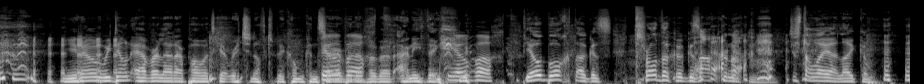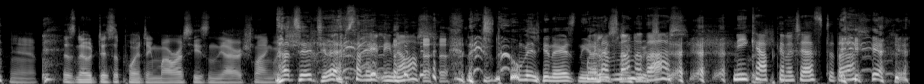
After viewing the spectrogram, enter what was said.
you know, we don't ever let our poets get rich enough to become conservative about anything. Beobacht. Beobacht agus trodach agus acronach. Mm. Just the way I like them. Yeah. There's no disappointing Morrissey's in the Irish language. That's it, yeah. Absolutely not. There's no millionaires in the we'll Irish have none language. of that. Kneecap can attest to that.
